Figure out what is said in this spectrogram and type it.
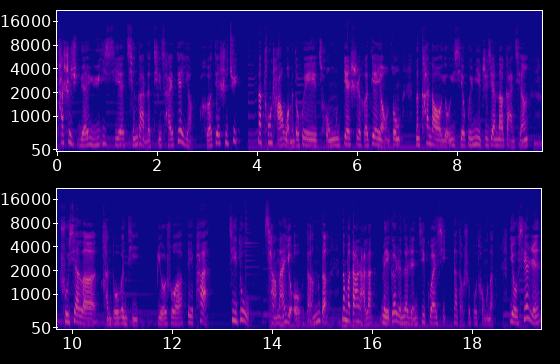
它是源于一些情感的题材电影和电视剧。那通常我们都会从电视和电影中能看到有一些闺蜜之间的感情出现了很多问题，比如说背叛、嫉妒。抢男友等等，那么当然了，每个人的人际关系那都是不同的。有些人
